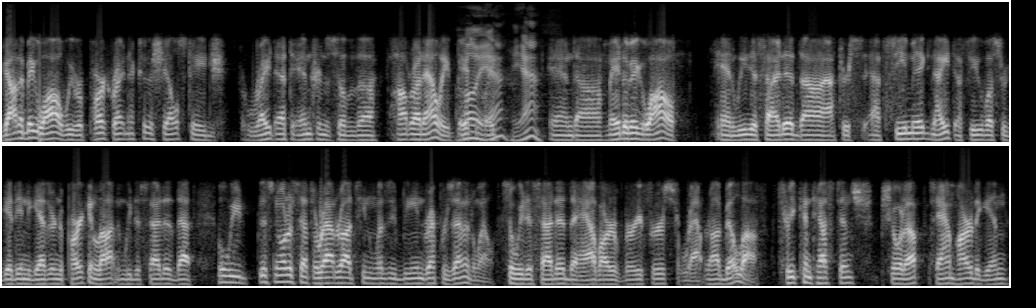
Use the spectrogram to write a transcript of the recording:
Got a big wow. We were parked right next to the shell stage, right at the entrance of the Hot Rod Alley. Basically Oh, yeah, yeah. and uh, made a big wow. And we decided uh, after at SEMA Ignite, a few of us were getting together in the parking lot, and we decided that well, we just noticed that the rat rod scene wasn't being represented well, so we decided to have our very first rat rod build off. Three contestants showed up. Sam Hardigan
